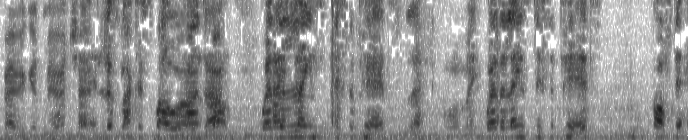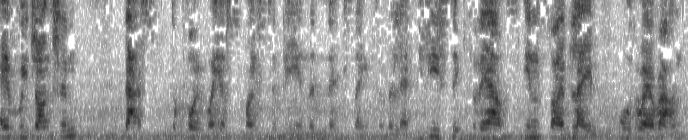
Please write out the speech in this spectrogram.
Very good mirror checks. It looked like a spiral Well roundabout where the lanes disappeared. left for me. Where the lanes disappeared after every junction. That's the point where you're supposed to be in the next lane to the left. If you stick to the outs inside lane all the way around,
